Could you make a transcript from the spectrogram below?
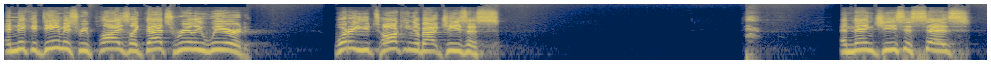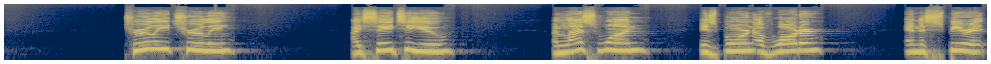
And Nicodemus replies, like, that's really weird. What are you talking about, Jesus? And then Jesus says, Truly, truly, I say to you, unless one is born of water and the Spirit,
